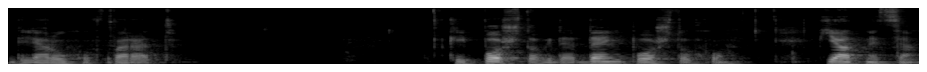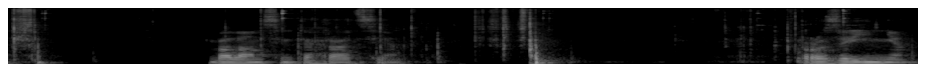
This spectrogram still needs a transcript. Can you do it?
для руху вперед. Такий поштовх йде, день поштовху. П'ятниця. Баланс, інтеграція. Прозріння.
